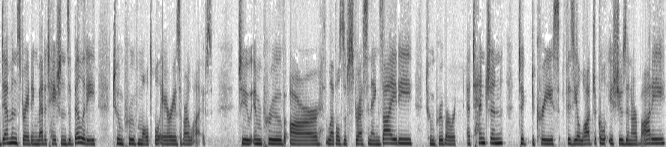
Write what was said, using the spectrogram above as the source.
demonstrating meditation's ability to improve multiple areas of our lives to improve our levels of stress and anxiety, to improve our attention, to decrease physiological issues in our body,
